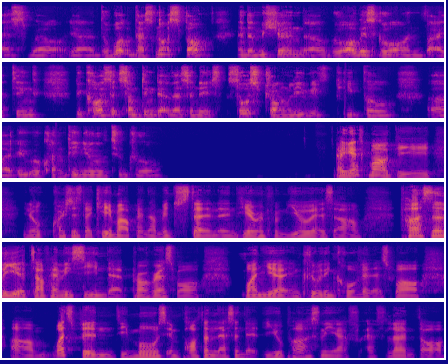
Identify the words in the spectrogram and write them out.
as well. Yeah, the work does not stop and the mission uh, will always go on. But I think because it's something that resonates so strongly with people, uh, it will continue to grow. I guess one of the you know questions that came up, and I'm interested in, in hearing from you is um, personally itself, having seen that progress for one year, including COVID as well. Um, what's been the most important lesson that you personally have have learned or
